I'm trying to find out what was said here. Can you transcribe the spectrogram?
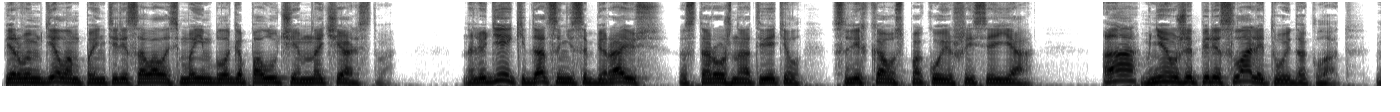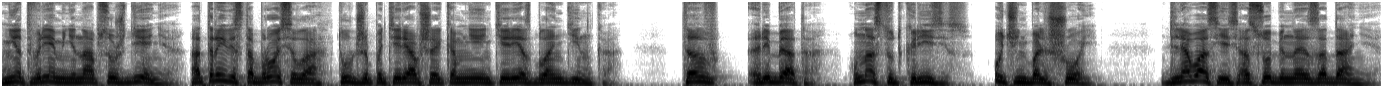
Первым делом поинтересовалась моим благополучием начальство. «На людей кидаться не собираюсь», — осторожно ответил слегка успокоившийся я. «А, мне уже переслали твой доклад. Нет времени на обсуждение», — отрывисто бросила тут же потерявшая ко мне интерес блондинка. «Тав, «Ребята, у нас тут кризис. Очень большой. Для вас есть особенное задание.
